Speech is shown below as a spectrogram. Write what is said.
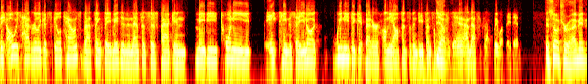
they always had really good skill talents, but I think they made it an emphasis back in maybe 2018 to say, you know what, we need to get better on the offensive and defensive Yep. lines, and, and that's exactly what they did. It's so true. I mean,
